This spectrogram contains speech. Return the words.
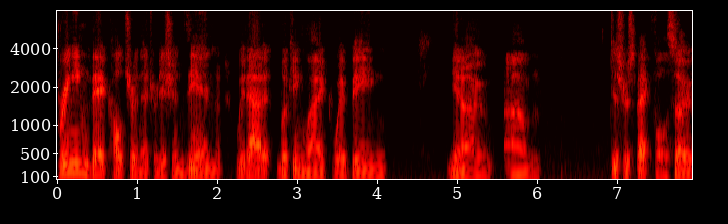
bringing their culture and their traditions in without it looking like we're being, you know, um, disrespectful. So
